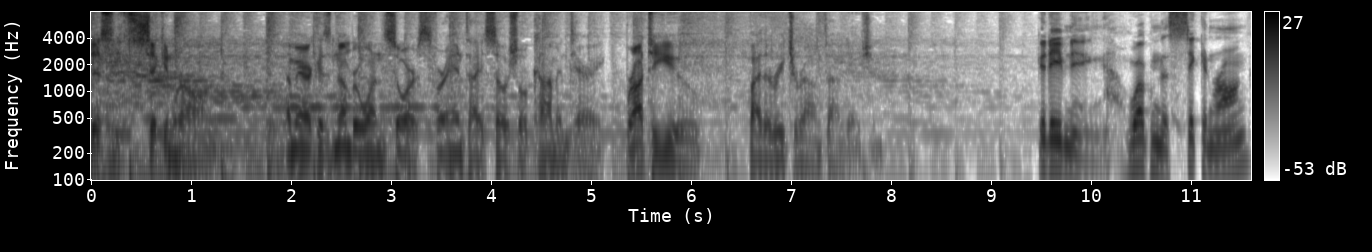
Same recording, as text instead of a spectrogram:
This is Sick and Wrong, America's number one source for antisocial commentary. Brought to you by the Reach Around Foundation. Good evening. Welcome to Sick and Wrong,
